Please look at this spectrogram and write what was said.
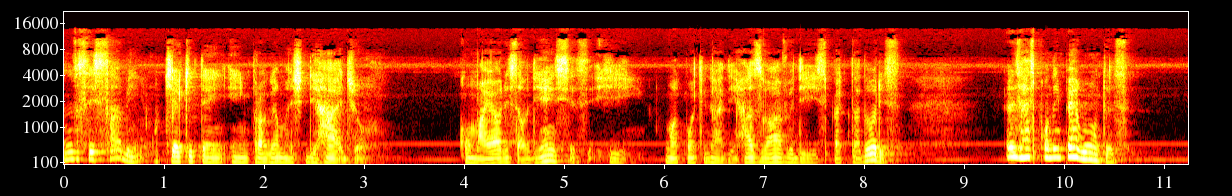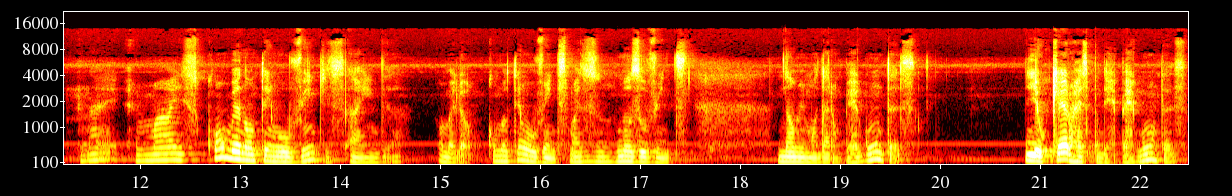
Mas vocês sabem o que é que tem em programas de rádio com maiores audiências e uma quantidade razoável de espectadores? Eles respondem perguntas. Né? Mas como eu não tenho ouvintes ainda, ou melhor, como eu tenho ouvintes, mas os meus ouvintes não me mandaram perguntas, e eu quero responder perguntas,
